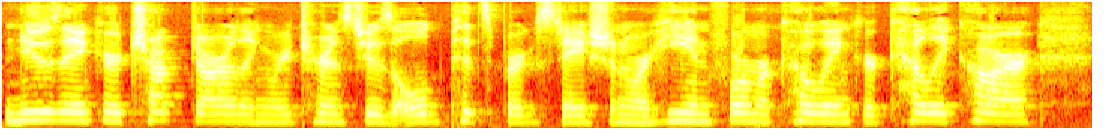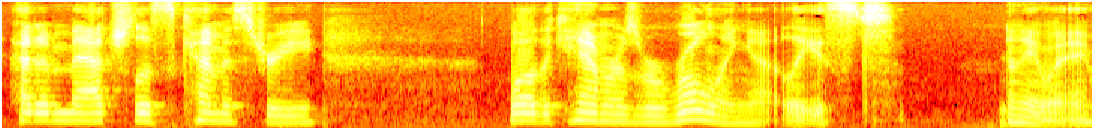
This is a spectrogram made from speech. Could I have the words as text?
news anchor Chuck Darling returns to his old Pittsburgh station where he and former co-anchor Kelly Carr had a matchless chemistry, while the cameras were rolling, at least. Anyway.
